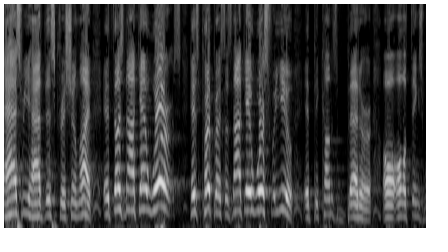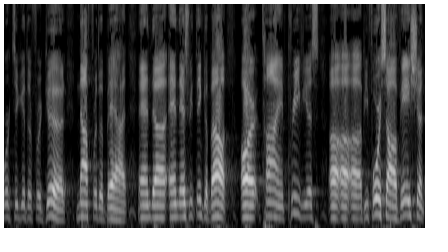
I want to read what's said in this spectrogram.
as we have this Christian life. It does not get worse. His purpose does not get worse for you. It becomes better. All, all things work together for good, not for the bad. And, uh, and as we think about our time previous, uh, uh, uh, before salvation,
